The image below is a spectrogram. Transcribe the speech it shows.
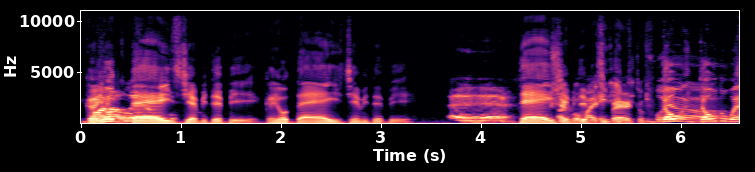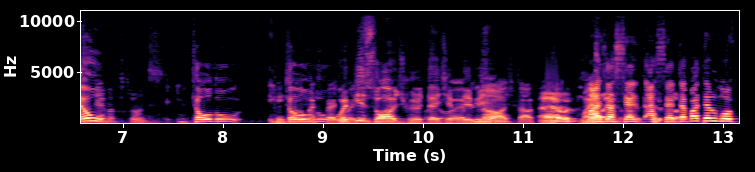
ganhou paralelo. 10 de MDB. Ganhou 10 de MDB. É. 10 de Chegou MDB. mais perto e- foi então, a- então não é o. Game of Thrones. Então. Quem Então chegou mais no, o episódio ganhou 10 de MDB. episódio, tá, o É, Mas a série, a série tá batendo 9.8,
